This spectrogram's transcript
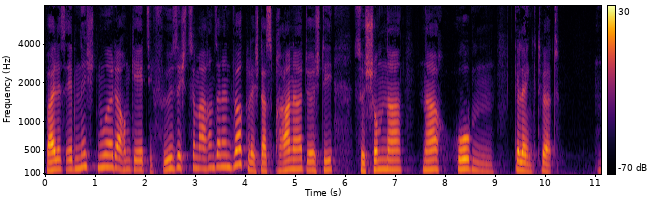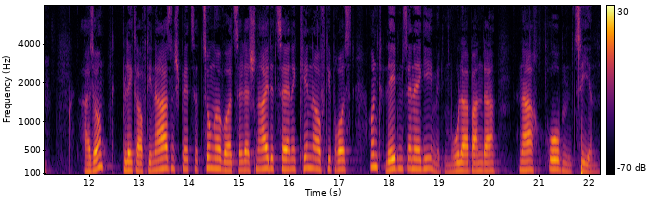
weil es eben nicht nur darum geht, sie physisch zu machen, sondern wirklich das Prana durch die Sushumna nach oben gelenkt wird. Also Blick auf die Nasenspitze, Zunge, Wurzel der Schneidezähne, Kinn auf die Brust und Lebensenergie mit Mula Bandha nach oben ziehen.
